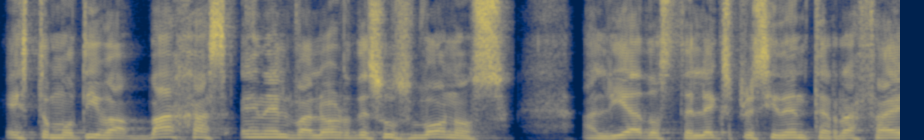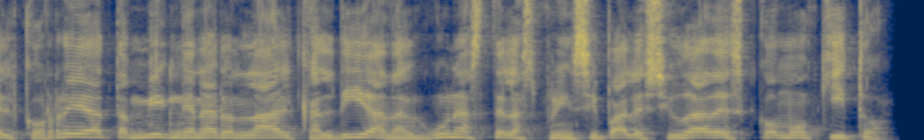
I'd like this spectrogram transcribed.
Esto motiva bajas en el valor de sus bonos. Aliados del expresidente Rafael Correa también ganaron la alcaldía de algunas de las principales ciudades como Quito.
